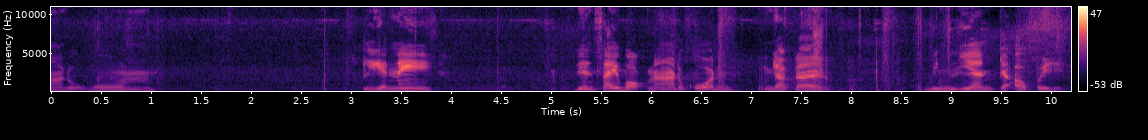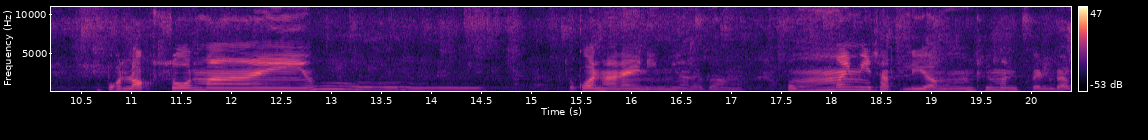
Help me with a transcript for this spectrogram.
นะทุกคน เหรียญในเหรียญไส้บอกนะทุกคน ผมอยากได้บิลเลียนจะเอาไปปลดล็อกโซนใหม่ทุกคนหาในนี้มีอะไรบ้าง ผมไม่มีสัตว์เลี้ยงที่มันเป็นแบบ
